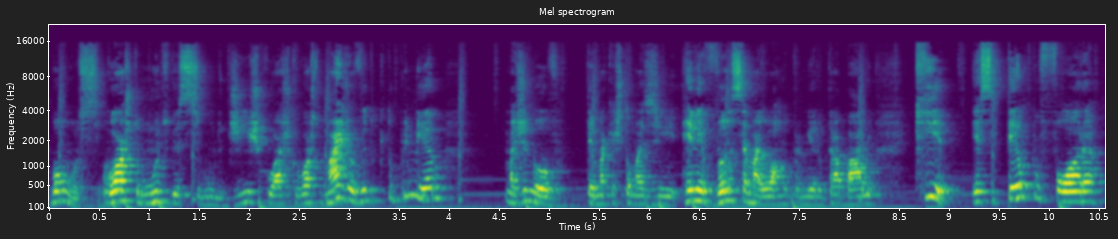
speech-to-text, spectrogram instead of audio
bom assim. Gosto muito desse segundo disco, acho que eu gosto mais de ouvir do que do primeiro, mas de novo, tem uma questão mais de relevância maior no primeiro trabalho, que esse tempo fora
